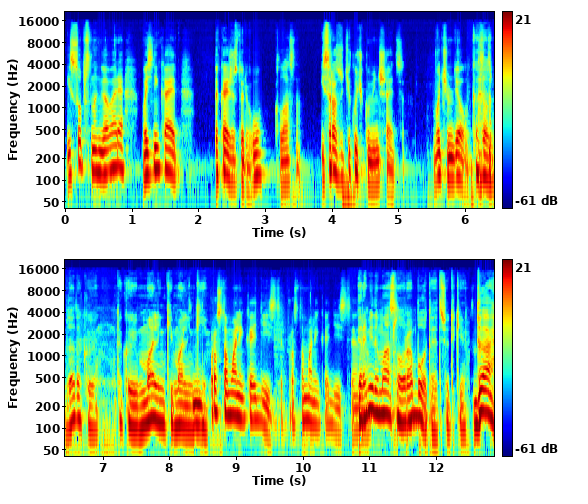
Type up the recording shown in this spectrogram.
И, собственно говоря, возникает такая же история. О, классно и сразу текучка уменьшается. Вот в чем дело. Казалось бы, да, такой Такой маленький-маленький. Просто маленькое действие. Просто маленькое действие. Пирамида Маслоу работает все-таки. Да,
